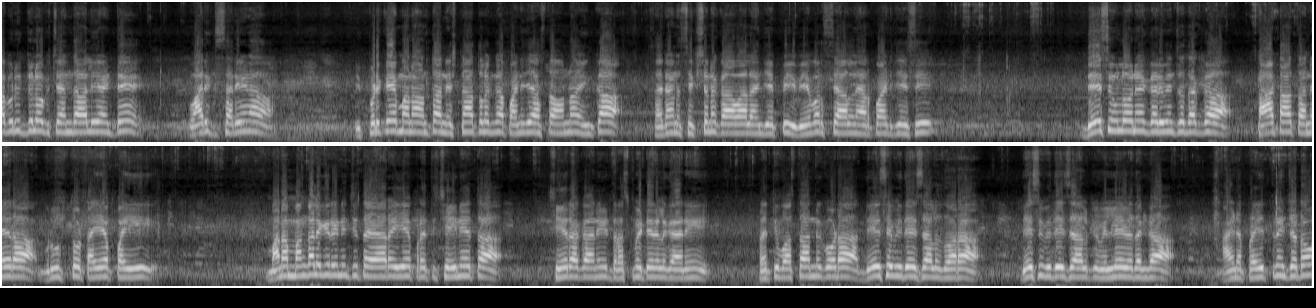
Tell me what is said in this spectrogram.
అభివృద్ధిలోకి చెందాలి అంటే వారికి సరైన ఇప్పటికే మనం అంతా నిష్ణాతులంగా పనిచేస్తూ ఉన్నాం ఇంకా సరైన శిక్షణ కావాలని చెప్పి వివర్శాలను ఏర్పాటు చేసి దేశంలోనే గర్వించదగ్గ టాటా తనేరా గ్రూప్స్తో టైఅప్ అయ్యి మన మంగళగిరి నుంచి తయారయ్యే ప్రతి చేనేత చీర కానీ డ్రెస్ మెటీరియల్ కానీ ప్రతి వస్త్రాన్ని కూడా దేశ విదేశాల ద్వారా దేశ విదేశాలకు వెళ్ళే విధంగా ఆయన ప్రయత్నించడం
